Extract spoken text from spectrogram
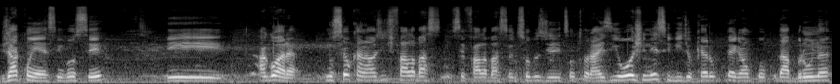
já conhecem você. E agora, no seu canal a gente fala, você fala bastante sobre os direitos autorais e hoje nesse vídeo eu quero pegar um pouco da Bruna,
